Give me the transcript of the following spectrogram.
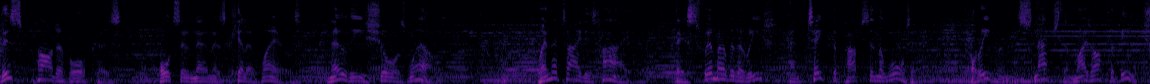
This pod of orcas, also known as killer whales, know these shores well. When the tide is high, they swim over the reef and take the pups in the water, or even snatch them right off the beach.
